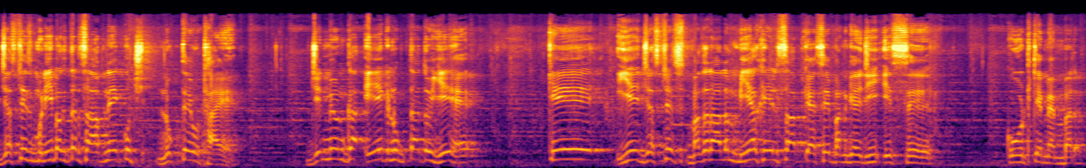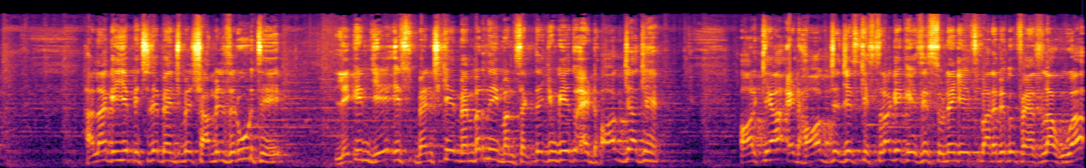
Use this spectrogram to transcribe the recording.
जस्टिस मुनीब अख्तर साहब ने कुछ नुक्ते उठाए, जिनमें उनका एक नुक्ता तो ये है कि ये जस्टिस मदर आलम मियाँ खेल साहब कैसे बन गए जी इस कोर्ट के मेंबर। हालाँकि ये पिछले बेंच में शामिल ज़रूर थे, लेकिन ये इस बेंच के मेंबर नहीं बन सकते, क्योंकि ये तो एडहॉक जज हैं। और क्या एडहॉक जजेस किस तरह के केसेस सुनेंगे, इस बारे में कोई फैसला हुआ?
